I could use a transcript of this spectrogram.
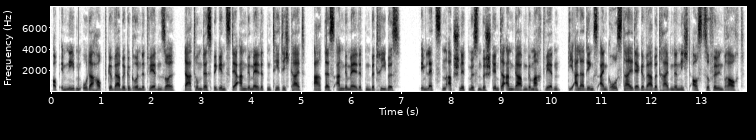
ob im Neben- oder Hauptgewerbe gegründet werden soll, Datum des Beginns der angemeldeten Tätigkeit, Art des angemeldeten Betriebes. Im letzten Abschnitt müssen bestimmte Angaben gemacht werden, die allerdings ein Großteil der Gewerbetreibenden nicht auszufüllen braucht,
